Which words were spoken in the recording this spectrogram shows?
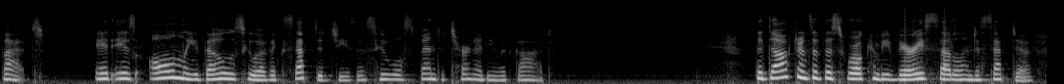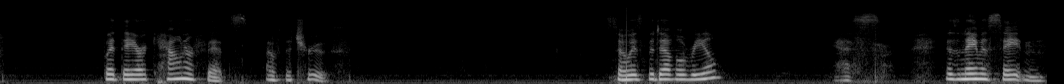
But it is only those who have accepted Jesus who will spend eternity with God. The doctrines of this world can be very subtle and deceptive, but they are counterfeits of the truth. So is the devil real? Yes. His name is Satan,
